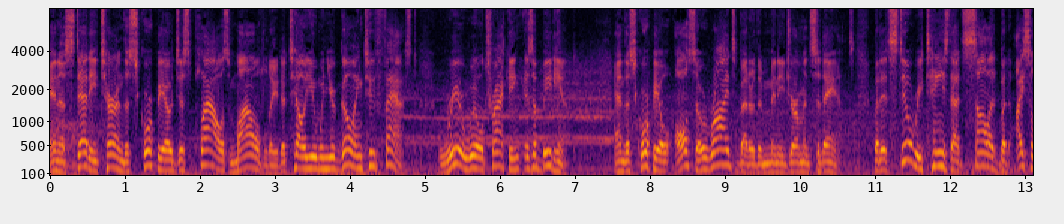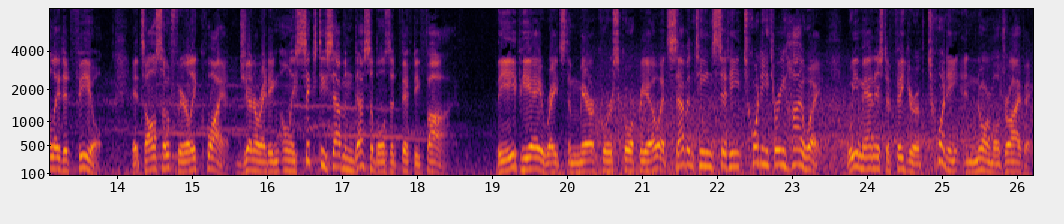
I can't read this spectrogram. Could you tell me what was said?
In a steady turn, the Scorpio just plows mildly to tell you when you're going too fast. Rear wheel tracking is obedient. And the Scorpio also rides better than many German sedans, but it still retains that solid but isolated feel. It's also fairly quiet, generating only 67 decibels at 55. The EPA rates the Merkur Scorpio at 17 city, 23 highway. We managed a figure of 20 in normal driving.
